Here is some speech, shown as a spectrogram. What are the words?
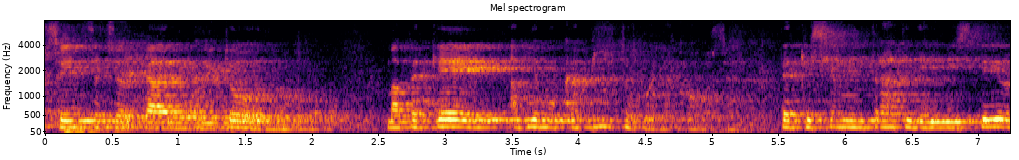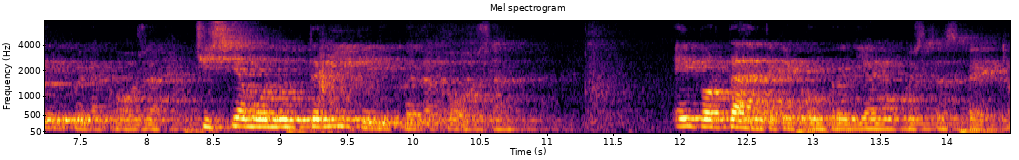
senza cercare un ritorno, ma perché abbiamo capito quella cosa, perché siamo entrati nel mistero di quella cosa, ci siamo nutriti di quella cosa. È importante che comprendiamo questo aspetto,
